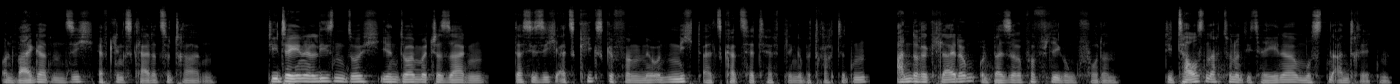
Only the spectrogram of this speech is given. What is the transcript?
und weigerten sich, Häftlingskleider zu tragen. Die Italiener ließen durch ihren Dolmetscher sagen, dass sie sich als Kriegsgefangene und nicht als KZ-Häftlinge betrachteten, andere Kleidung und bessere Verpflegung fordern. Die 1800 Italiener mussten antreten.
